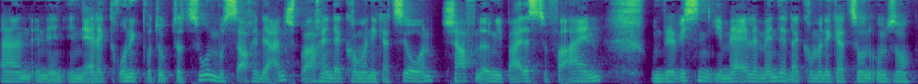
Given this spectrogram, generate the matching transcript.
äh, in, in, in Elektronikprodukt dazu und musst auch in der Ansprache, in der Kommunikation schaffen, irgendwie beides zu vereinen. Und wir wissen, je mehr Elemente in der Kommunikation, umso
